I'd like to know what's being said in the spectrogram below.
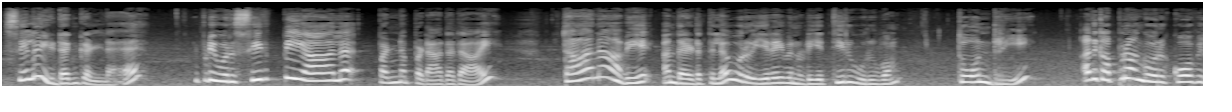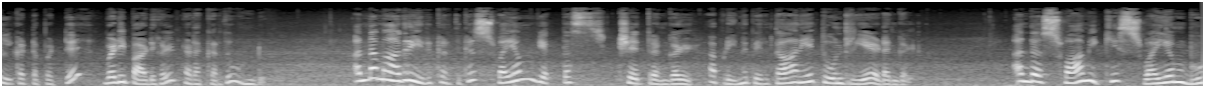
சில இடங்களில் இப்படி ஒரு சிற்பியால் பண்ணப்படாததாய் தானாகவே அந்த இடத்துல ஒரு இறைவனுடைய திருவுருவம் தோன்றி அதுக்கப்புறம் அங்கே ஒரு கோவில் கட்டப்பட்டு வழிபாடுகள் நடக்கிறது உண்டு. அந்த மாதிரி இருக்கிறதுக்கு ஸ்வயம் வியக்த க்ஷேத்திரங்கள் அப்படின்னு பேர். தானே தோன்றிய இடங்கள். அந்த சுவாமிக்கு ஸ்வயம்பூ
